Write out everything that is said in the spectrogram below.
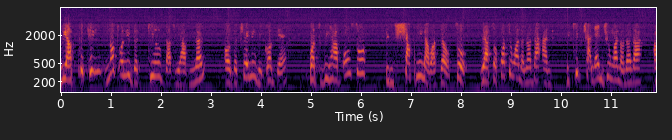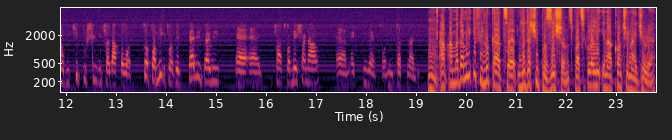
we are putting not only the skills that we have learned or the training we got there, but we have also been sharpening ourselves. So we are supporting one another and we keep challenging one another and we keep pushing each other forward. So for me, it was a very, very uh, uh, transformational um, experience for me personally. Mm. Um, and Madam, if you look at uh, leadership positions, particularly in our country, Nigeria,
